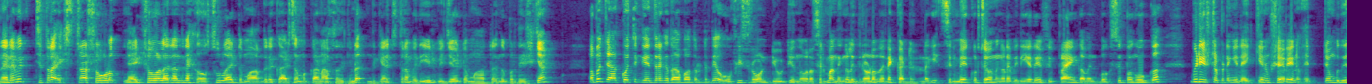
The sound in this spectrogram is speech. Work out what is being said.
നിലവിൽ ചിത്ര എക്സ്ട്രാ ഷോകളും നൈറ്റ് ഷോകളെല്ലാം തന്നെ ഹൗസ്ഫുൾ ആയിട്ട് മാറുന്നൊരു കാഴ്ച നമുക്ക് കാണാൻ സാധിക്കുന്നുണ്ട്. എന്തൊക്കെയാണ് ചിത്രം വലിയൊരു വിജയമായിട്ട് മാറട്ടെന്ന് പ്രതീക്ഷിക്കാം. അപ്പോൾ ചാക്കോച്ചൻ കേന്ദ്ര കഥാപാത്രത്തിന്റെ ഓഫീസ് റോൺ ഡ്യൂട്ടി എന്ന് പറഞ്ഞ സിനിമ നിങ്ങൾ ഇതിനോട് തന്നെ കണ്ടിട്ടുണ്ടെങ്കിൽ സിനിമയെക്കുറിച്ചുള്ള നിങ്ങളുടെ വലിയൊരു അഭിപ്രായം കമന്റ് ബോക്സിൽ പങ്കുവെക്കുക. വീഡിയോ ഇഷ്ടപ്പെട്ടെങ്കിൽ ലൈക്ക് ചെയ്യാനും ഷെയർ ചെയ്യാനും. ഏറ്റവും പുതിയ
